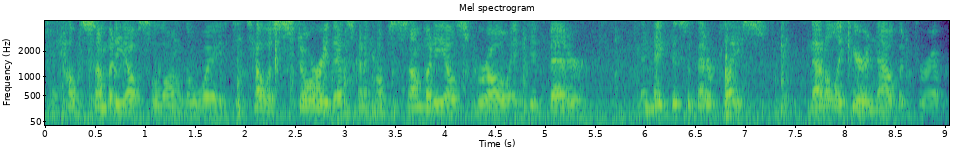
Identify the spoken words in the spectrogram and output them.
to help somebody else along the way, to tell a story that's going to help somebody else grow and get better and make this a better place, not only here and now, but forever.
